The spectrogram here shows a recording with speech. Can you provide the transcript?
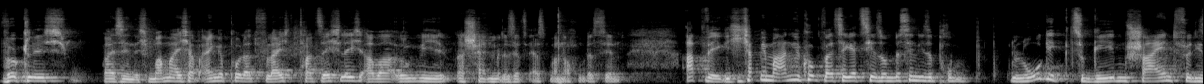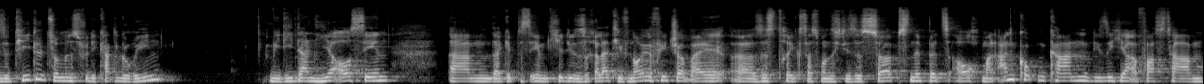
wirklich, weiß ich nicht, Mama, ich habe eingepullert, vielleicht tatsächlich, aber irgendwie erscheint mir das jetzt erstmal noch ein bisschen abwegig. Ich habe mir mal angeguckt, weil es ja jetzt hier so ein bisschen diese Pro Logik zu geben scheint für diese Titel, zumindest für die Kategorien, wie die dann hier aussehen. Ähm, da gibt es eben hier dieses relativ neue Feature bei äh, Sistrix, dass man sich diese SERP-Snippets auch mal angucken kann, die sie hier erfasst haben.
